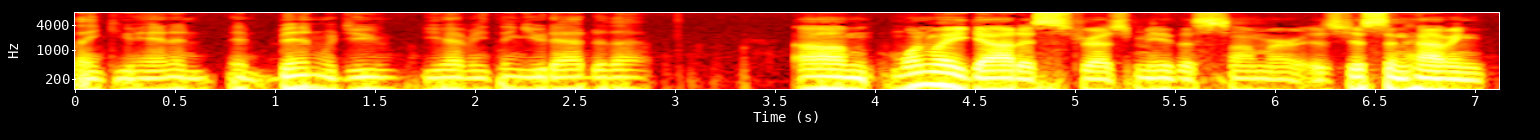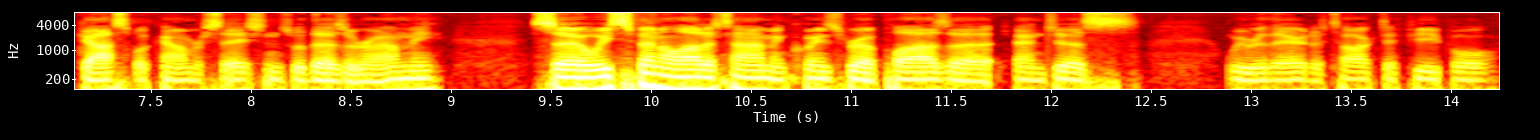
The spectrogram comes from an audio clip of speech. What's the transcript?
Thank you, Hannah. And, and Ben, would you you have anything you'd add to that? Um, one way God has stretched me this summer is just in having gospel conversations with those around me. So we spent a lot of time in Queensboro Plaza and just we were there to talk to people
